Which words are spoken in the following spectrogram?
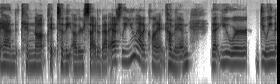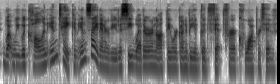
and cannot get to the other side of that. Ashley, you had a client come in that you were doing what we would call an intake, an insight interview to see whether or not they were going to be a good fit for a cooperative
